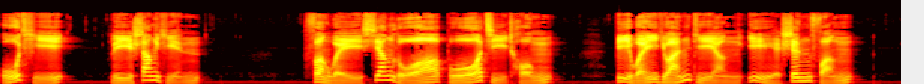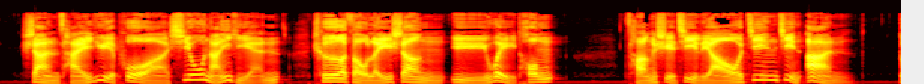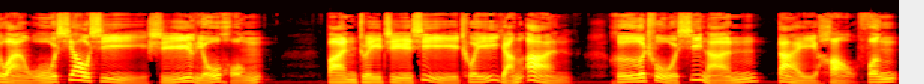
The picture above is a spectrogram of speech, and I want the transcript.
无题，李商隐。凤尾香罗薄几重，碧闻圆顶夜深逢。善才月破休难掩，车走雷声雨未通。曾是寂寥今尽暗，断无消息时流红。班追只系垂杨岸。何处西南待好风？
